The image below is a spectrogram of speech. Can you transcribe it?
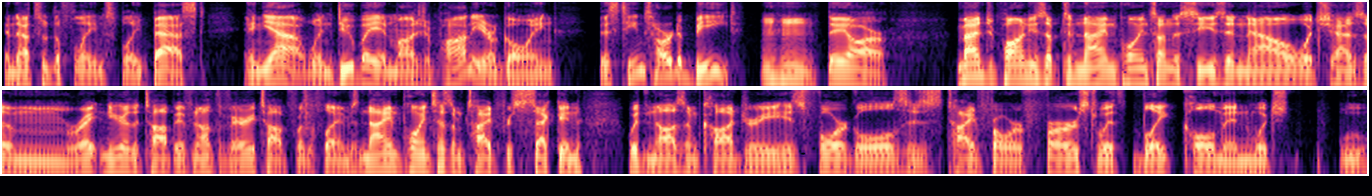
and that's what the Flames play best. And yeah, when Dubé and Mangiapane are going, this team's hard to beat. Mm-hmm. They are. Mangiapane's up to nine points on the season now, which has him right near the top, if not the very top for the Flames. Nine points has him tied for second with Nazem Kadri. His four goals is tied for first with Blake Coleman, which, ooh,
